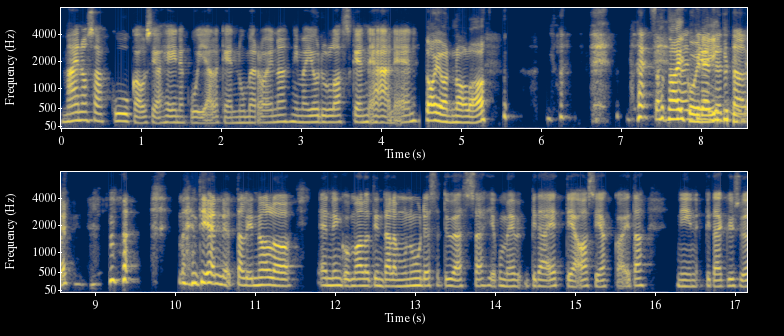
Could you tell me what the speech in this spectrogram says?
mä en osaa kuukausia heinäkuun jälkeen numeroina, niin mä joudun laskemaan ne ääneen. Toi on nolo. Sä oot aikuinen ihminen. mä en tiennyt, että oli nolo ennen kuin mä aloitin täällä mun uudessa työssä, ja kun me pitää etsiä asiakkaita, niin pitää kysyä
